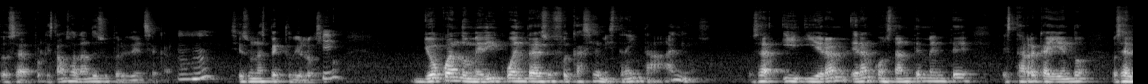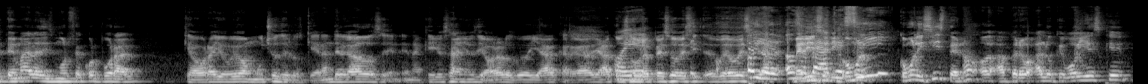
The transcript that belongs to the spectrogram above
o sea, porque estamos hablando de supervivencia acá. Ujú, Sí, es un aspecto biológico. Sí. Yo cuando me di cuenta de eso fue casi a mis 30 años. O sea, y, y eran, eran constantemente estar recayendo. O sea, el tema de la dismorfia corporal, que ahora yo veo a muchos de los que eran delgados en, en aquellos años y ahora los veo ya cargados, ya con Oye, sobrepeso, obesi- obesidad. oye, me dicen, ¿verdad ¿y cómo, sí? cómo lo hiciste? ¿no? O- ah, Pero a lo que voy es que,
